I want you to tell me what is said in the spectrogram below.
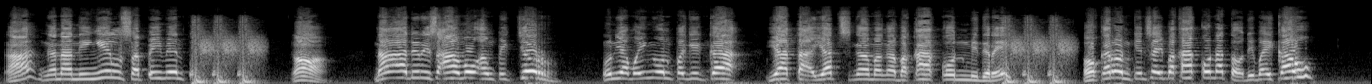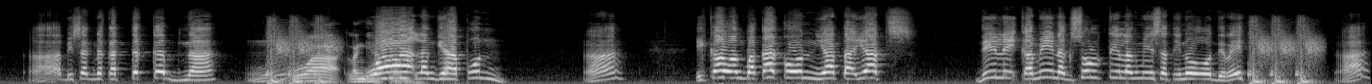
ha nga naningil sa payment. Oh, naa diri sa amo ang picture. Unya mo ingon pagig ka yata yats nga mga bakakon mi dire. O karon kinsay bakakon na to, di ba ikaw? Ah, bisag nakatekab na. Hmm. Wa lang Wa lang gihapon. Ha? Ikaw ang bakakon yata yats. Dili kami nagsulti lang mi sa Tinoo dire. Ha?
